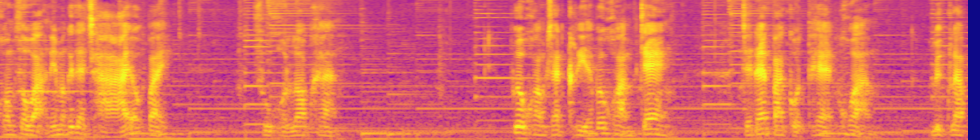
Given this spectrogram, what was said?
ความสว่างนี้มันก็จะฉายออกไป สู่คนรอบข้าง เพื่อความชัดเคลียร์เพื่อความแจ้ง จะได้ปรากฏแทนความลึกลับ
